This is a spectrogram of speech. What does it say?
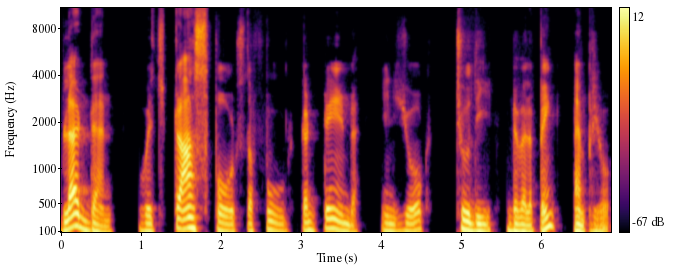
blood then which transports the food contained In yolk to the developing embryo.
